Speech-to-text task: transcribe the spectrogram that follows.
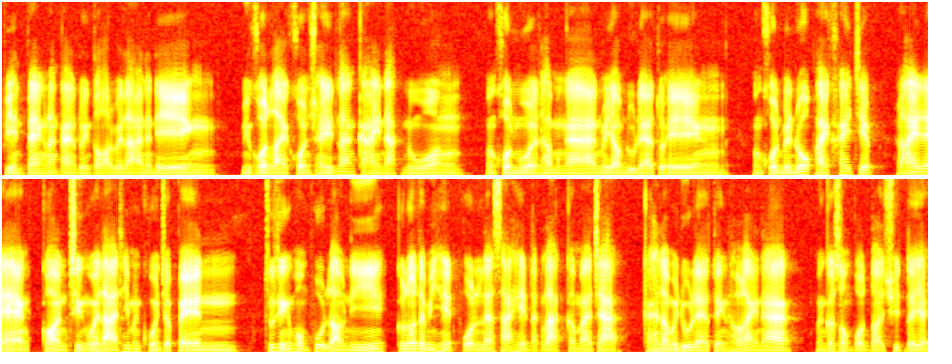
เปลี่ยนแปลงร่างกายของตัวเองตลอดเวลานั่นเอง มีคนหลายคนใช้ร่างกายหนักหน่วง บางคนมัวทำงานไม่ยอมดูแลตัวเอง บางคนเป็นโรคภัยไข้เจ็บร้ายแรงก่อนถึงเวลาที่มันควรจะเป็นทุกสิ่งที่ผมพูดเหล่านี้ก็ล้วนแต่มีเหตุผลและสาเหตุหลักๆ ก็มาจาก การที่เราไม่ดูแลตัวเองเท่าไหร่นักมันก็ส่งผลต่อชีวิตระยะ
